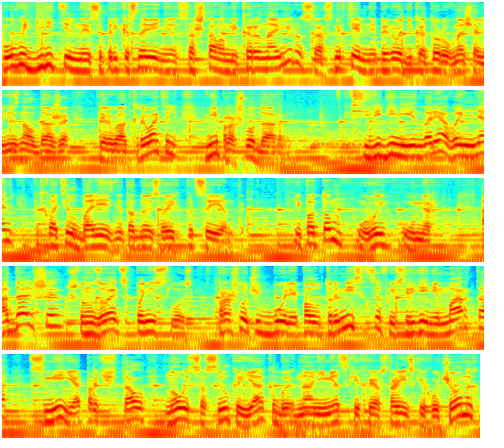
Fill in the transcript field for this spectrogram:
Увы, длительные соприкосновения со штаммами коронавируса, о смертельной природе которого вначале не знал даже первооткрыватель, не прошло даром. В середине января Вэнь Лянь подхватил болезнь от одной из своих пациенток. И потом, увы, умер. А дальше, что называется, понеслось. Прошло чуть более полутора месяцев, и в середине марта в СМИ я прочитал новость со ссылкой якобы на немецких и австралийских ученых,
